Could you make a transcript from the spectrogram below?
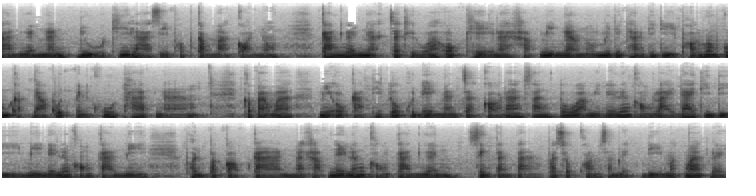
การเงินนั้นอยู่ที่ราศีภพกรรมะก่อนเนาะการเงินเนี่ยจะถือว่าโอเคนะครับ มีแนวโน้มมีทิศทางที่ดี เพราะร่วมกลุ่มกับดาวพุธเป็นคู่ธาตุน้ำก็แปลว่ามีโอกาสที่ตัวคุณเองนั้นจะก่อร่างสร้างตัว มีในเรื่องของรายได้ที่ดี มีในเรื่องของการมีผลประกอบการนะครับ ในเรื่องของการเงินสิ่งต่างๆ ประสบความสำเร็จดีมากๆเลย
